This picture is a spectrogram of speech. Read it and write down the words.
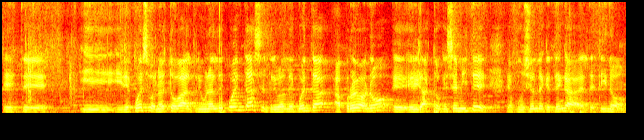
Este, y, después, bueno, esto va al Tribunal de Cuentas, el Tribunal de Cuentas aprueba o no eh, el gasto que se emite en función de que tenga el destino,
